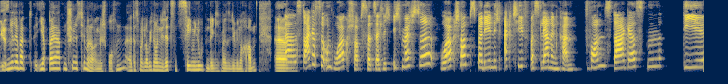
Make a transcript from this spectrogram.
Mir ist- Miriam hat, ihr beide habt ein schönes Thema noch angesprochen, äh, das man, glaube ich, noch in den letzten zehn Minuten, denke ich mal, die wir noch haben. Ähm, Äh, Stargäste und Workshops tatsächlich. Ich möchte Workshops, bei denen ich aktiv was lernen kann. Von Stargästen, die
